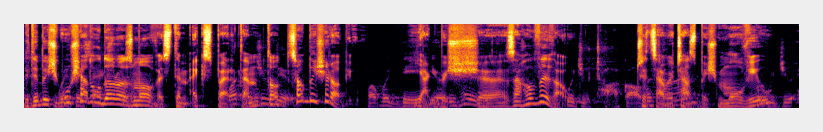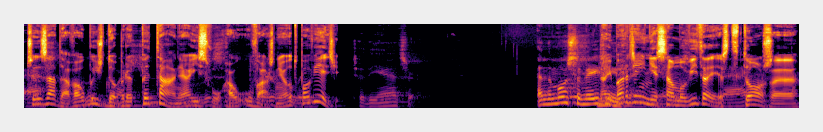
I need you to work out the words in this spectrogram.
Gdybyś usiadł do rozmowy z tym ekspertem, to co byś robił? Jak byś się zachowywał? Czy cały czas byś mówił, czy zadawałbyś dobre pytania i słuchał uważnie odpowiedzi? Najbardziej niesamowite jest to, że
